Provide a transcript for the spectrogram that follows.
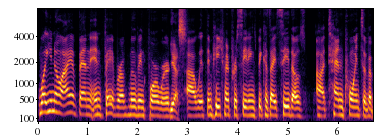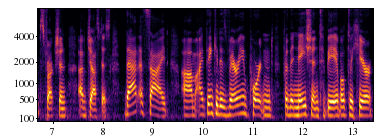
Well, you know, I have been in favor of moving forward yes. uh, with impeachment proceedings because I see those uh, 10 points of obstruction of justice. That aside, um, I think it is very important for the nation to be able to hear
